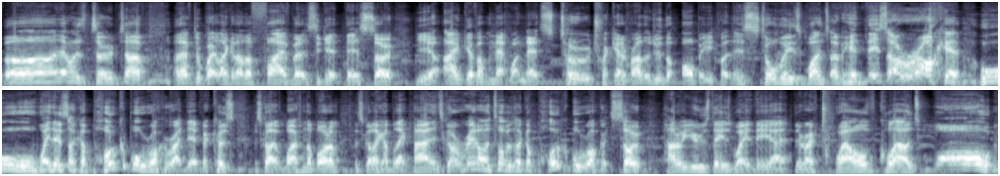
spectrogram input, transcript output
Oh, that was too tough. I'd have to wait like another five minutes to get there. So, yeah, I give up on that one. That's too tricky. I'd rather do the obby. But there's still these ones over here. There's a rocket. Oh, wait, there's like a Pokeball rocket right there because it's got like white on the bottom. It's got like a black bar and it's got red on the top. It's like a Pokeball rocket. So, how do we use these? Wait, there, uh, there are 12 clouds. Whoa.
